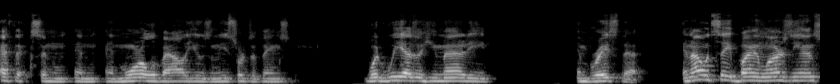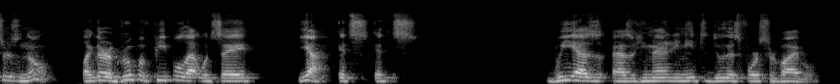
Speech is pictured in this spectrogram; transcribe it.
ethics and, and, and moral values and these sorts of things, would we as a humanity embrace that? And I would say by and large the answer is no. Like there are a group of people that would say, yeah, it's it's we as as a humanity need to do this for survival.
